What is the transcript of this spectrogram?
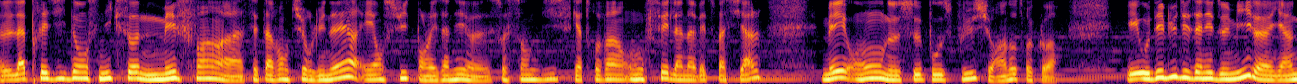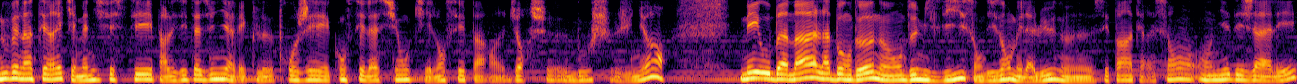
Euh, la présidence Nixon met fin à cette aventure lunaire et ensuite, pendant les années 70-80, euh, on fait de la navette spatiale, mais on ne se pose plus sur un autre corps. Et au début des années 2000, il y a un nouvel intérêt qui est manifesté par les États-Unis avec le projet Constellation qui est lancé par George Bush Jr. Mais Obama l'abandonne en 2010 en disant mais la Lune, c'est pas intéressant, on y est déjà allé.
